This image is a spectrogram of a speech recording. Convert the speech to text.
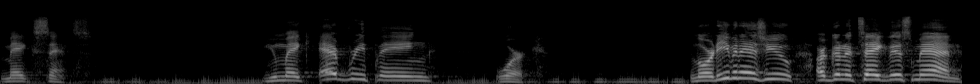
make sense. You make everything work. Lord, even as you are going to take this man,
